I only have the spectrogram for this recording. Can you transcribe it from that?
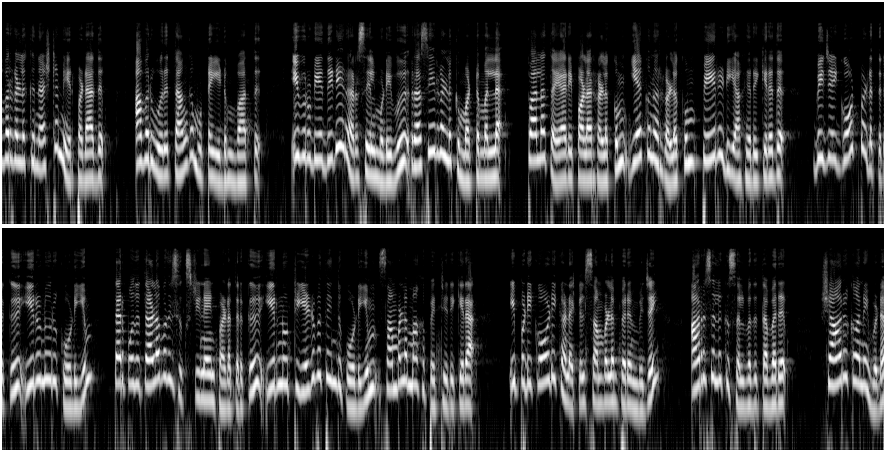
அவர்களுக்கு நஷ்டம் ஏற்படாது. அவர் ஒரு தங்க முட்டையிடும் வாத்து. இவருடைய திடீர் அரசியல் முடிவு ரசிகர்களுக்கு மட்டுமல்ல பல தயாரிப்பாளர்களுக்கும் இயக்குநர்களுக்கும் பேரிடியாக இருக்கிறது. விஜய் கோட் படத்திற்கு இருநூறு கோடியும் தற்போது தளபதி சிக்ஸ்டி நைன் படத்திற்கு இருநூற்றி எழுபத்தைந்து கோடியும் சம்பளமாக பெற்றிருக்கிறார். இப்படி கோடிக்கணக்கில் சம்பளம் பெறும் விஜய் அரசலுக்கு செல்வது தவறு. ஷாருக்கானை விட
